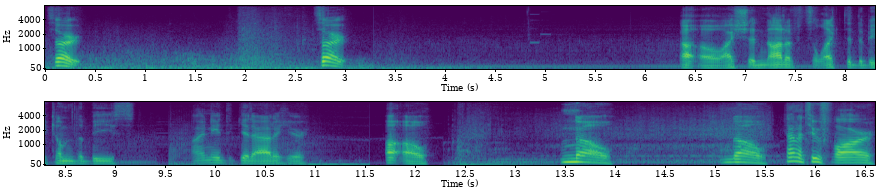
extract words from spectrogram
Sir. Sir. Uh-oh, I should not have selected to become the beast. I need to get out of here. Uh-oh. No. No. Kind of too far.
